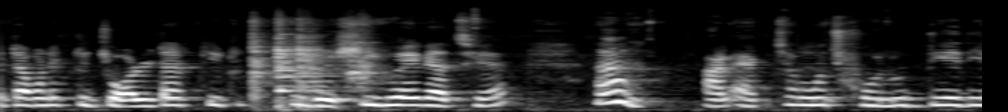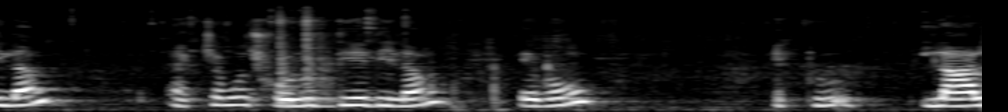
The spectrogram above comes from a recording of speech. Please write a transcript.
এটা আমার একটু জলটা একটু বেশি হয়ে গেছে হ্যাঁ? আর এক চামচ হলুদ দিয়ে দিলাম, এক চামচ হলুদ দিয়ে দিলাম এবং একটু লাল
